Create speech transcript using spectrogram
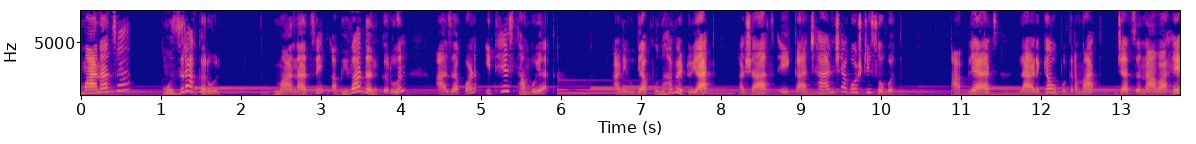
मानाचा मुजरा करून मानाचे अभिवादन करून आज आपण इथेच थांबूयात. आणि उद्या पुन्हा भेटूयात अशाच एका छानशा गोष्टी सोबत आपल्याच लाडक्या उपक्रमात ज्याचं नाव आहे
